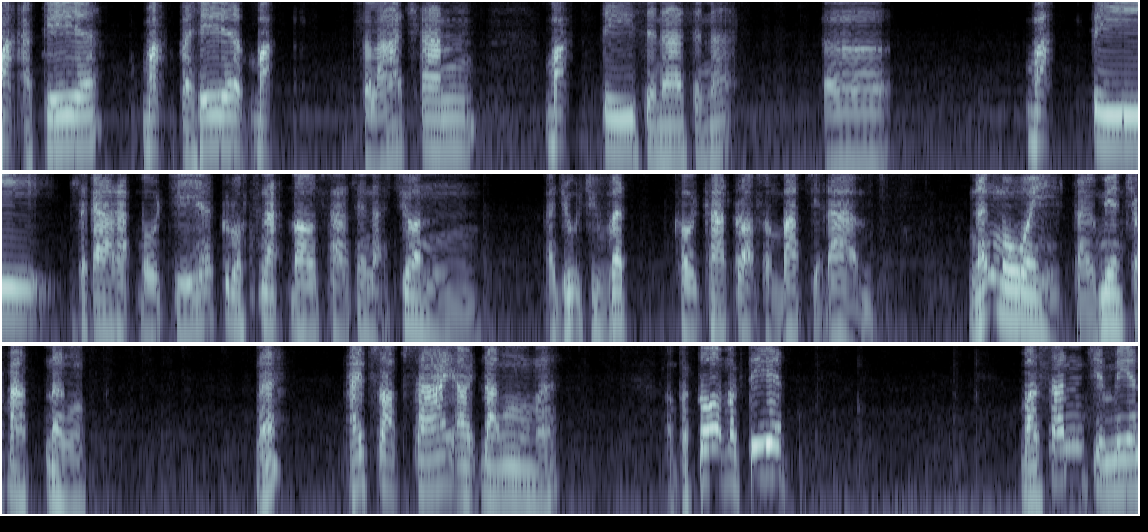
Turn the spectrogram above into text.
បាក់អាគារបាក់ពហិបាក់សាលាឆាន់ បាក់ទីសេនាសនៈអឺបាក់ទីសក្ការៈបូជា គ្រោះថ្នាក់ដល់សាធារណជនអាយុជីវិតខូចខាតទ្រព្យសម្បត្តិជាដើមនឹងមួយត្រូវមានច្បាប់នឹងណាហើយផ្សព្វផ្សាយឲ្យដឹងណាបន្ទាប់មកទៀតបើសិនជាមាន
